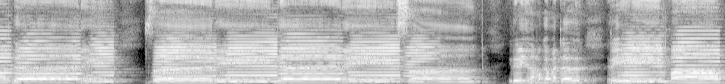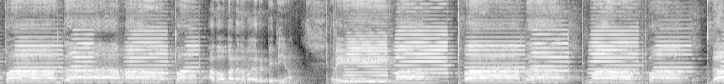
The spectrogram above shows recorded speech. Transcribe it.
മാഗരി സരി ഗരീസ ഇത് കഴിഞ്ഞ് നമുക്ക് മറ്റേത് റീ മാ പാദ മാ പ. അതൊന്നുകൂടെ നമുക്ക് റിപ്പീറ്റ് ചെയ്യണം. റീ മാ പാദ മാ പാ ദാ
